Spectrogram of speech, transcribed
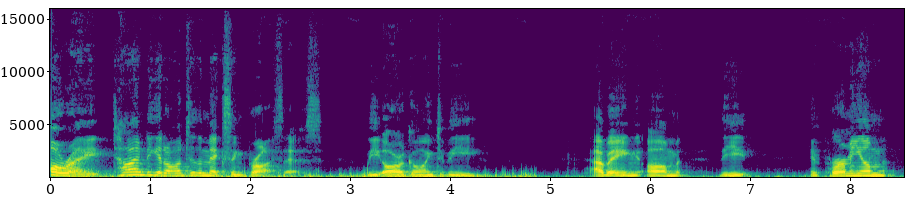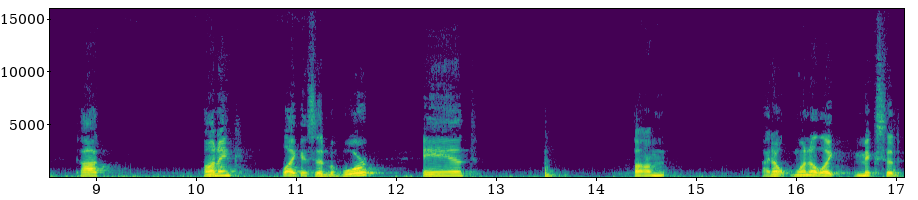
Alright, time to get on to the mixing process. We are going to be having um, the Imperium tonic, like I said before, and um, I don't want to like mix it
